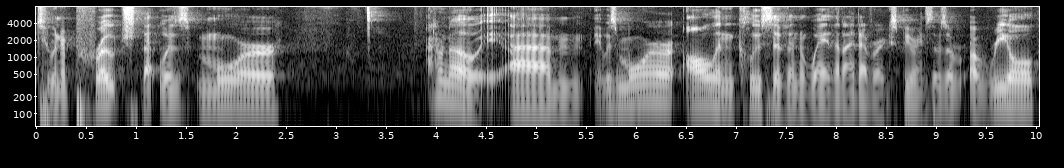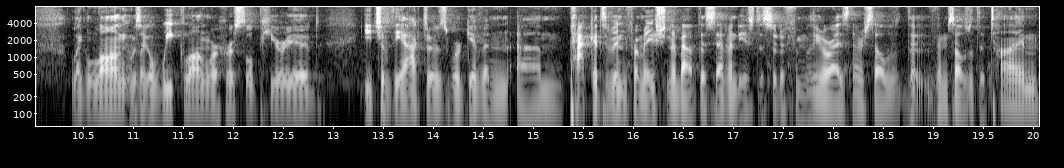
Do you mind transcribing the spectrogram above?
to an approach that was more. I don't know. i- Um, it was more all inclusive in a way that I'd ever experienced. There was a, a real, like, long, it was like a week long rehearsal period. Each of the actors were given um, packets of information about the 70s to sort of familiarize themselves, th- themselves with the time.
